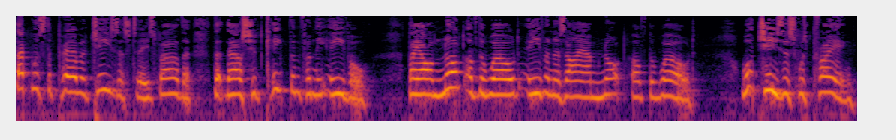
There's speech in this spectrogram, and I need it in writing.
That was the prayer of Jesus to his Father, that thou should keep them from the evil. They are not of the world, even as I am not of the world. What Jesus was praying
